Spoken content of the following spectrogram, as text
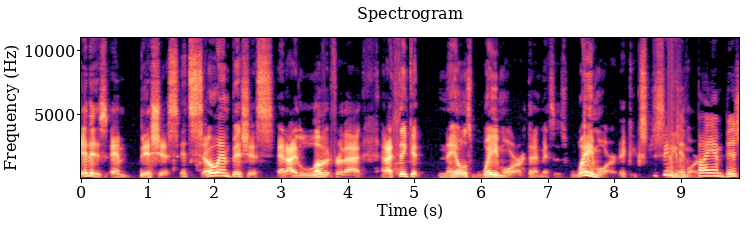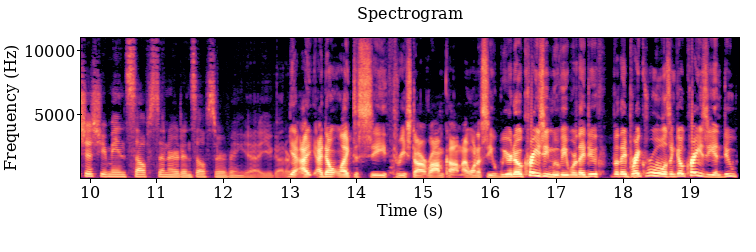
it is ambitious. It's so ambitious, and I love it for that. And I think it nails way more than it misses. Way more. Exceedingly If more. by ambitious you mean self-centered and self-serving, yeah, you got it. Yeah, right. I, I don't like to see three star rom com. I want to see weirdo crazy movie where they do where they break rules and go crazy and do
